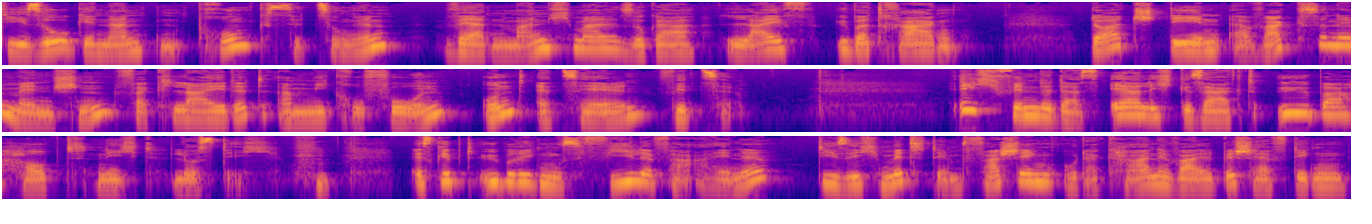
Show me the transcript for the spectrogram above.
Die sogenannten Prunksitzungen werden manchmal sogar live übertragen. Dort stehen erwachsene Menschen verkleidet am Mikrofon und erzählen Witze. Ich finde das ehrlich gesagt überhaupt nicht lustig. Es gibt übrigens viele Vereine, die sich mit dem Fasching oder Karneval beschäftigen,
